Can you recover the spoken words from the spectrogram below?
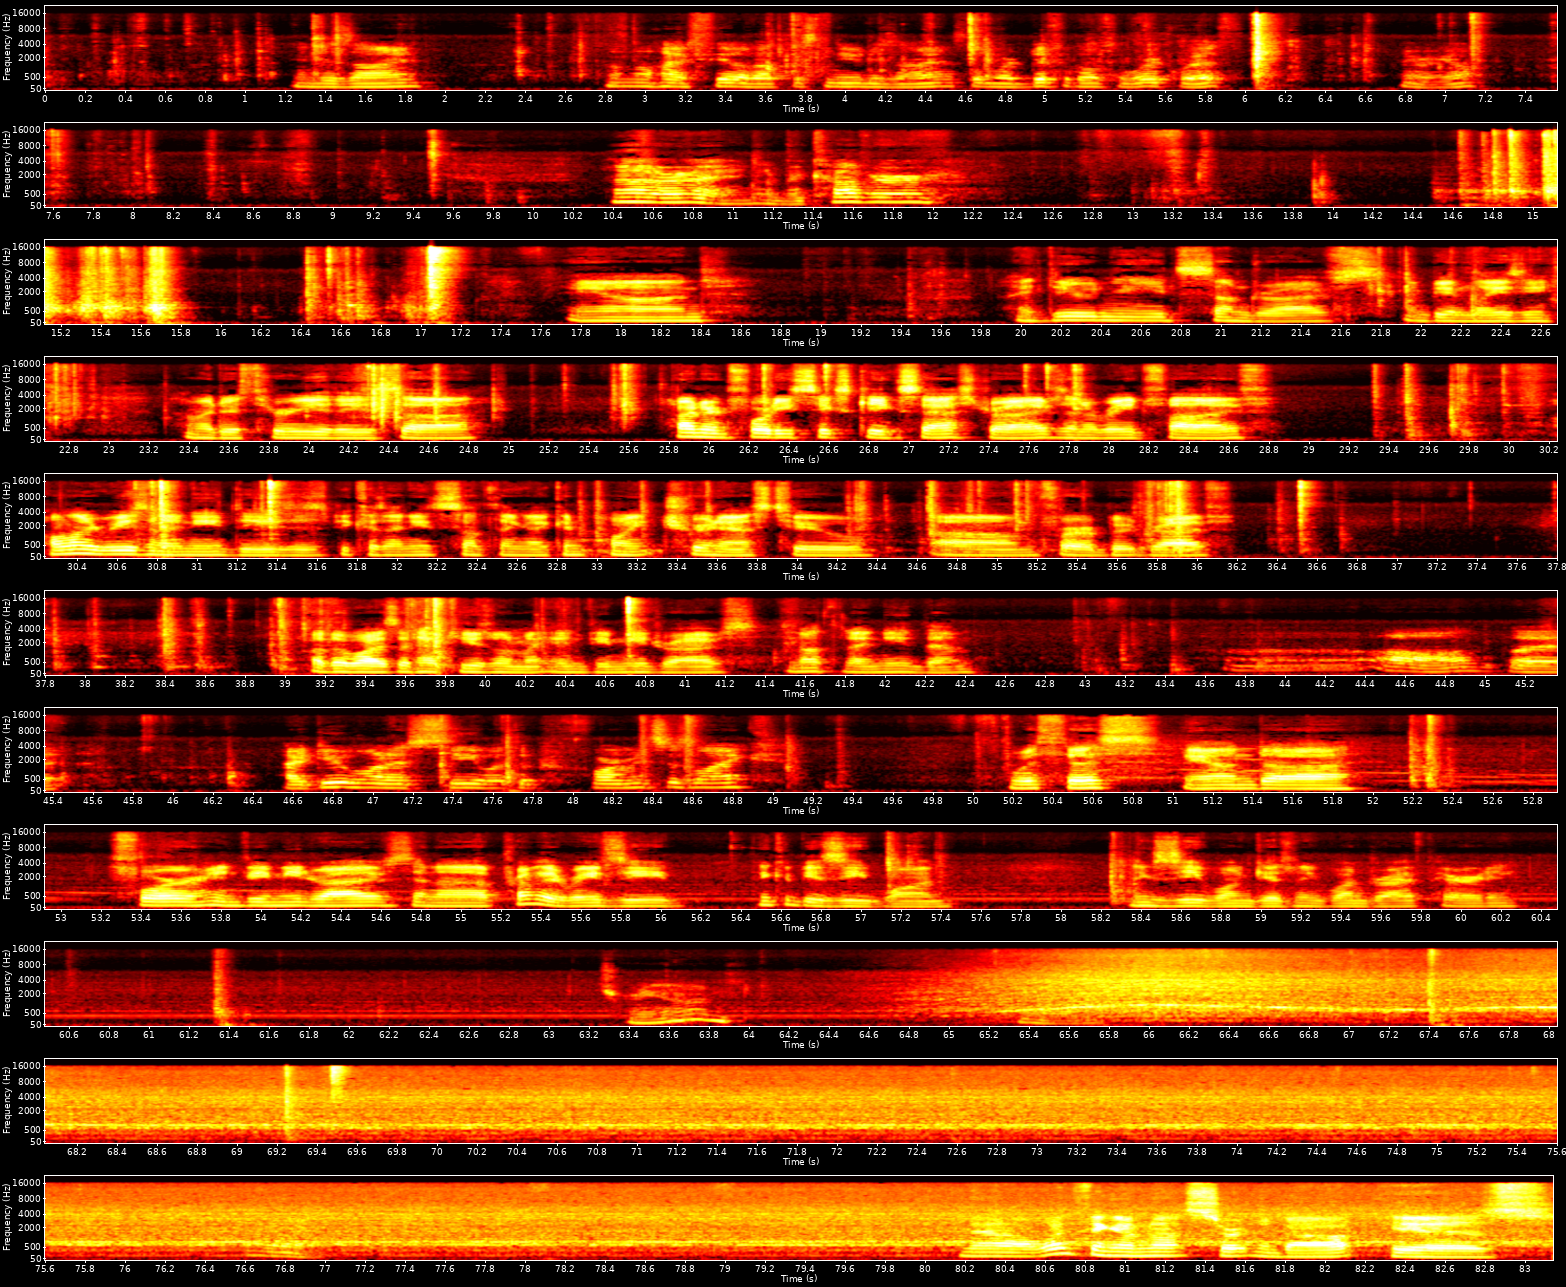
in design. I don't know how I feel about this new design. It's a little more difficult to work with. There we go. Alright, I need my cover. And I do need some drives. I'm being lazy. I'm going to do three of these uh, 146 gig SAS drives and a RAID 5. Only reason I need these is because I need something I can point TrueNAS to um, for a boot drive. Otherwise, I'd have to use one of my NVMe drives. Not that I need them uh, all, but I do want to see what the performance is like with this and uh, four NVMe drives and uh, probably a RAID Z. I think it'd be a Z1. I think Z1 gives me one drive parity. Turning on. Oh. Now, one thing I'm not certain about is,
